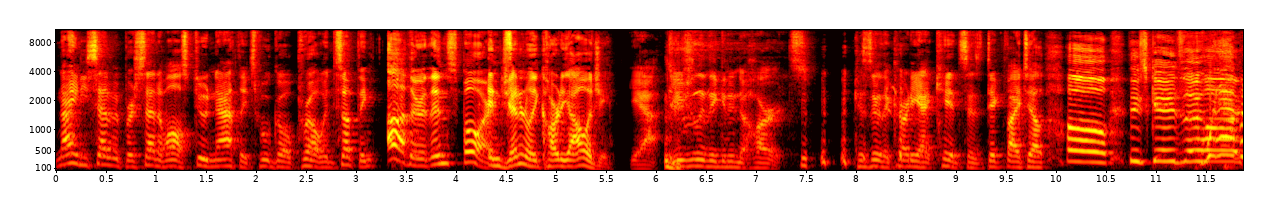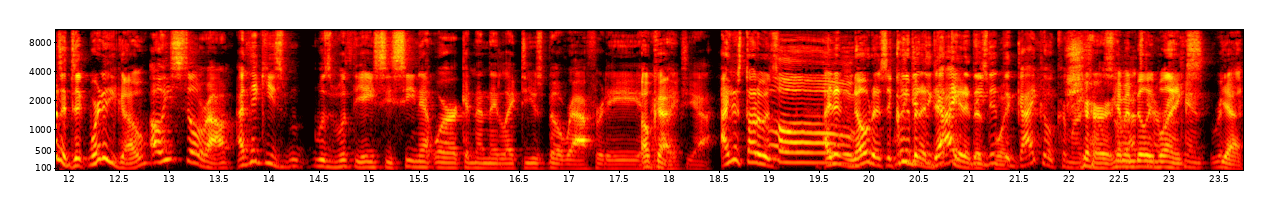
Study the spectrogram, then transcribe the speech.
97% of all student athletes will go pro in something other than sports. And generally cardiology. Yeah, usually they get into hearts because they're the cardiac kid. Says Dick Vitale. Oh, these kids. What happened to Dick? Where did he go? Oh, he's still around. I think he's was with the ACC network, and then they like to use Bill Raftery. and Okay. yeah. I just thought it was. I didn't notice. It could have been a decade at this they point. did the Geico commercial. Sure, him and Billy Blanks. Yeah.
